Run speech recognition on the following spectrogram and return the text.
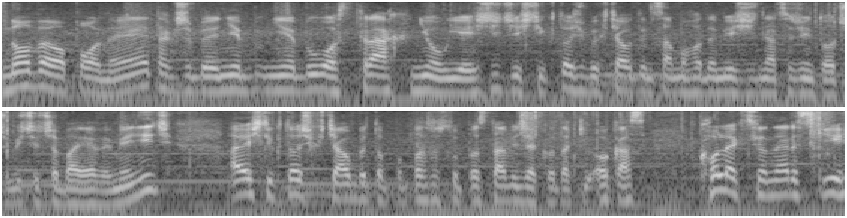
nowe opony, tak żeby nie, nie było strach nią jeździć. Jeśli ktoś by chciał tym samochodem jeździć na co dzień, to oczywiście trzeba je wymienić. A jeśli ktoś chciałby to po prostu postawić jako taki okaz kolekcjonerski,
